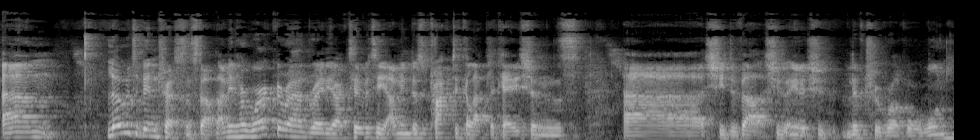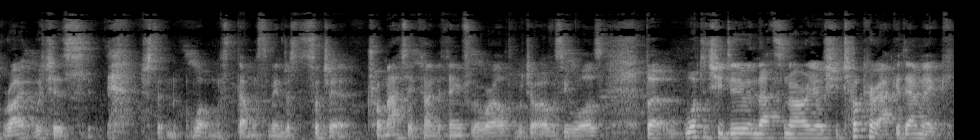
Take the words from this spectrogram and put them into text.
Um, loads of interesting stuff. I mean, her work around radioactivity. I mean, there's practical applications. Uh, she developed. She you know she lived through World War One, right? Which is just what must, that must have been just such a traumatic kind of thing for the world, which it obviously was. But what did she do in that scenario? She took her academic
